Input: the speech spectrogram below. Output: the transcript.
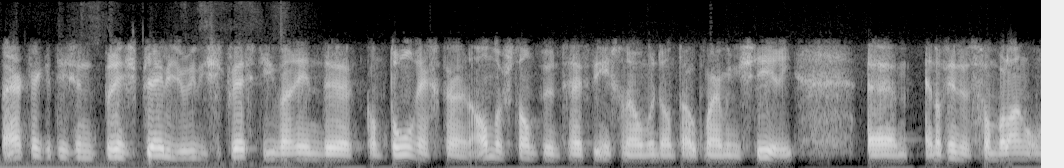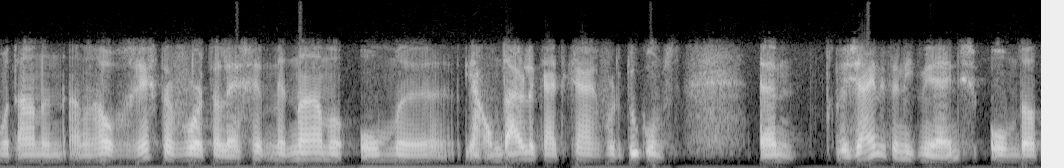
Nou ja, kijk, het is een principiële juridische kwestie waarin de kantonrechter een ander standpunt heeft ingenomen dan het Openbaar Ministerie. Um, en dan vinden we het van belang om het aan een, aan een hoge rechter voor te leggen, met name om, uh, ja, om duidelijkheid te krijgen voor de toekomst. Um, we zijn het er niet mee eens, omdat,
